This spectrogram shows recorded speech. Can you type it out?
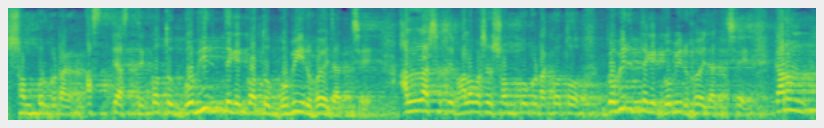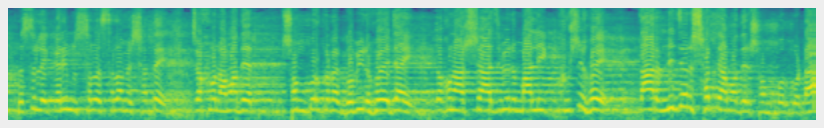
সম্পর্কটা আস্তে আস্তে কত গভীর থেকে কত গভীর হয়ে যাচ্ছে। আল্লাহর সাথে ভালোবাসার সম্পর্কটা কত গভীর থেকে গভীর হয়ে যাচ্ছে। কারণ রসুল করিম সাল্লাহ সাল্লামের সাথে যখন আমাদের সম্পর্কটা গভীর হয়ে যায়, তখন আশা আজমির মালিক খুশি হয়ে তার নিজের সাথে আমাদের সম্পর্কটা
